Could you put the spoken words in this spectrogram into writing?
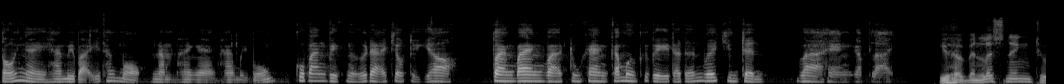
tối ngày 27 tháng 1 năm 2024 của Ban Việt ngữ Đài Châu Tự Do. Toàn ban và Trung Khang cảm ơn quý vị đã đến với chương trình và hẹn gặp lại. You have been listening to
